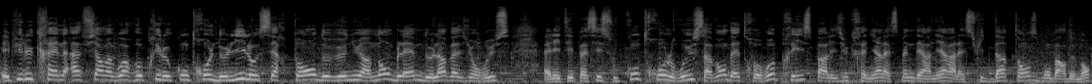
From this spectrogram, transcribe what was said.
Et puis l'Ukraine affirme avoir repris le contrôle de l'île aux serpents, devenue un emblème de l'invasion russe. Elle était passée sous contrôle russe avant d'être reprise par les Ukrainiens la semaine dernière à la suite d'intenses bombardements.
